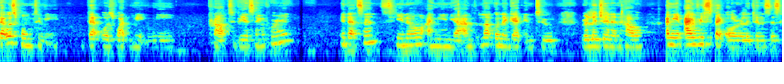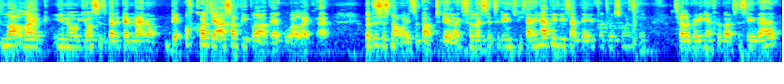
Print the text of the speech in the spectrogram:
That was home to me. That was what made me proud to be a Singaporean. In that sense, you know, I mean, yeah, I'm not going to get into religion and how. I mean, I respect all religions. It's not like you know yours is better than mine. Or they, of course, there are some people out there who are like that, but this is not what it's about today. Like so let's Celeste today's Vesak and happy Vesak Day for those who are celebrating. I forgot to say that.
